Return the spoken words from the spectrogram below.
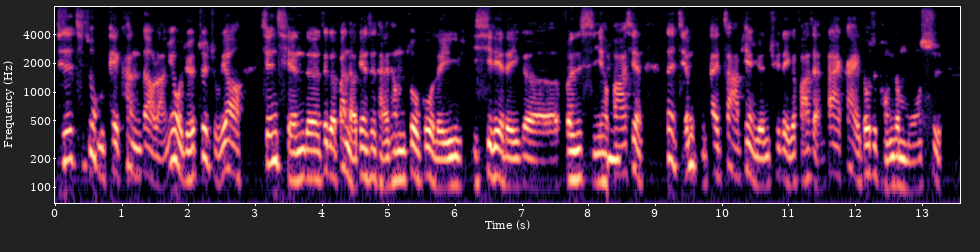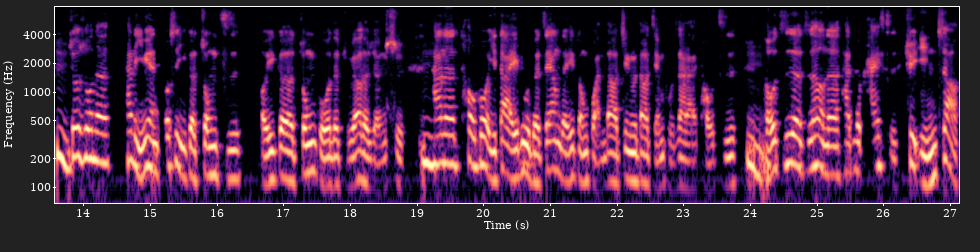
其实其实我们可以看到啦，因为我觉得最主要先前的这个半岛电视台他们做过的一一系列的一个分析，发现，在柬埔寨诈骗园区的一个发展，大概都是同一个模式，嗯，就是说呢，它里面都是一个中资。有一个中国的主要的人士，他呢透过“一带一路”的这样的一种管道进入到柬埔寨来投资，嗯。投资了之后呢，他就开始去营造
